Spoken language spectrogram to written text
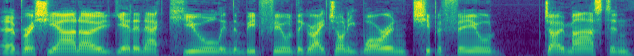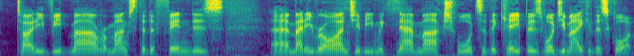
uh, Bresciano, Jedinak, Kuehl in the midfield, the great Johnny Warren, Chipperfield, Joe Marston, Tony Vidmar amongst the defenders, uh, Matty Ryan, Jimmy McNabb, Mark Schwartz are the keepers. What do you make of the squad?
